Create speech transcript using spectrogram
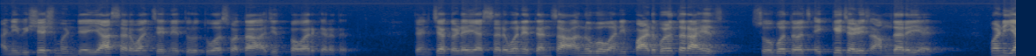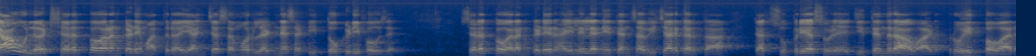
आणि विशेष म्हणजे या सर्वांचे नेतृत्व स्वतः अजित पवार करत आहेत. त्यांच्याकडे या सर्व नेत्यांचा अनुभव आणि पाठबळ तर आहेच. सोबतच एक्केचाळीस आमदारही आहेत. पण या उलट शरद पवारांकडे मात्र यांच्या समोर लढण्यासाठी तोकडी फौज आहे. शरद पवारांकडे राहिलेल्या नेत्यांचा विचार करता त्यात सुप्रिया सुळे जितेंद्र आव्हाड रोहित पवार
